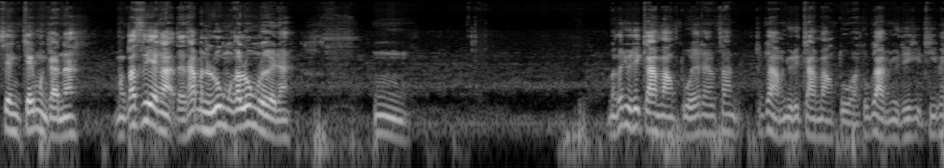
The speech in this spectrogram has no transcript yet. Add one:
เสี่ยงเจ๊งเหมือนกันนะ มันก็เสี่ยงอะแต่ถ้ามันรุ่งมันก็รุ่งเลยนะอืม มันก็อยู่ที่การวางตัวนะทุกท่านทุกอย่างมันอยู่ที่การวางตัว ทุกอย่างมันอยู่ที่ที่แผ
